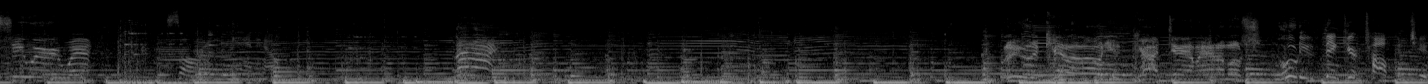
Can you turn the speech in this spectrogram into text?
see where he went? Sorry, can't help. Leave the killing on you goddamn animals. Who do you think you're talking to?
